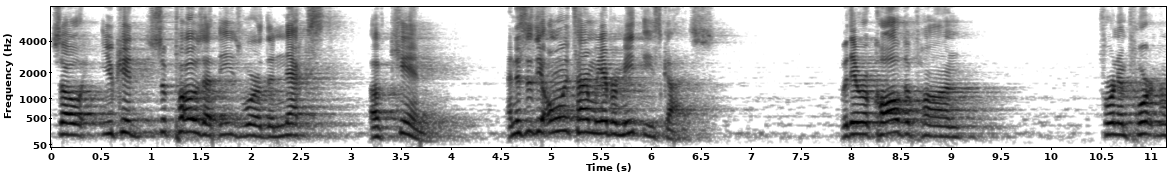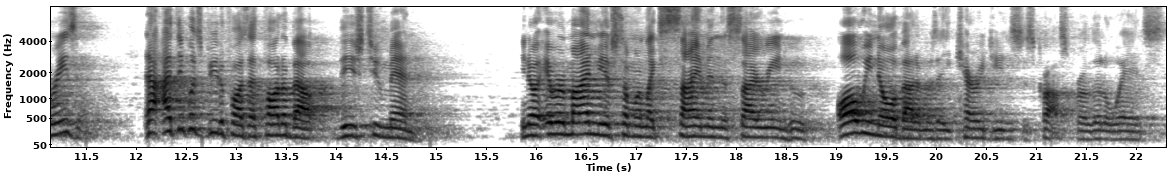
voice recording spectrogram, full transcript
So you could suppose that these were the next of kin. And this is the only time we ever meet these guys. But they were called upon for an important reason. Now, I think what's beautiful as I thought about these two men, you know, it reminded me of someone like Simon the Cyrene, who all we know about him was that he carried Jesus' cross for a little ways.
